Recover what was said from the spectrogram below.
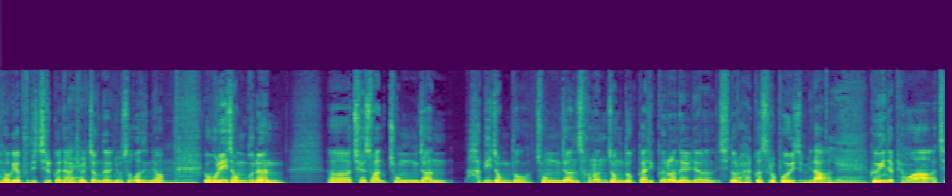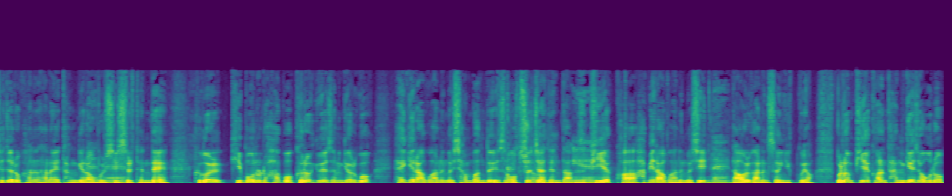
벽에 음. 부딪힐 거냐가 네. 결정되는 요소거든요. 음. 우리 정부는 어, 최소한 종전 합의 정도, 종전 선언 정도까지 끌어내려는 시도를 할 것으로 보여집니다. 예. 그게 이제 평화 체제로 가는 하나의 단계라고 볼 수. 있을 텐데 그걸 기본으로 하고 그러기 위해서는 결국 핵이라고 하는 것이 한 번 더 해서 그렇죠. 없어져야 된다. 그래서 예. 비핵화 합의라고 하는 것이 네. 나올 가능성이 있고요. 물론 비핵화는 단계적으로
